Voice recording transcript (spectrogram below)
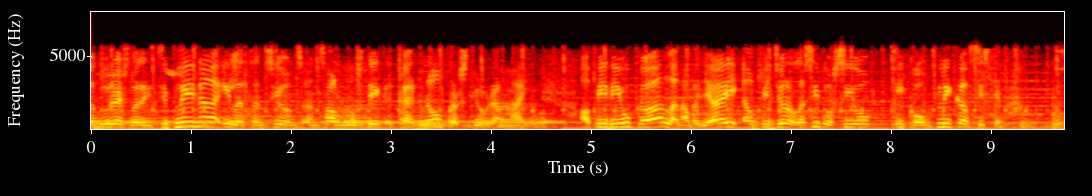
endureix la disciplina i les sancions en sol rústic que no prescriuran mai. El PI diu que la nova llei empitjora la situació i complica el sistema.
